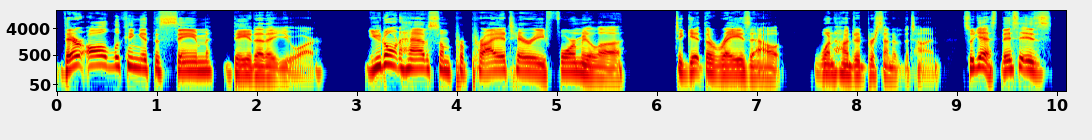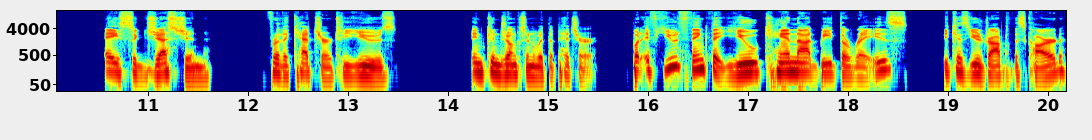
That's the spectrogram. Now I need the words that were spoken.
They're all looking at the same data that you are. You don't have some proprietary formula to get the Rays out 100% of the time. So, yes, this is a suggestion for the catcher to use in conjunction with the pitcher. But if you think that you cannot beat the Rays because you dropped this card,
